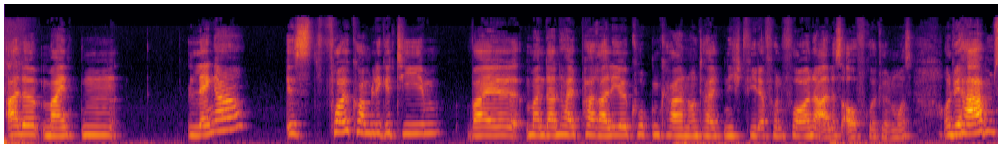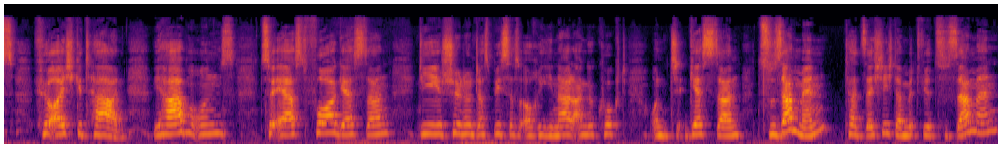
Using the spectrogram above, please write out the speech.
Alle meinten, länger ist vollkommen legitim, weil man dann halt parallel gucken kann und halt nicht wieder von vorne alles aufrütteln muss. Und wir haben es für euch getan. Wir haben uns zuerst vorgestern die Schöne und das Biest das Original angeguckt und gestern zusammen, tatsächlich, damit wir zusammen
